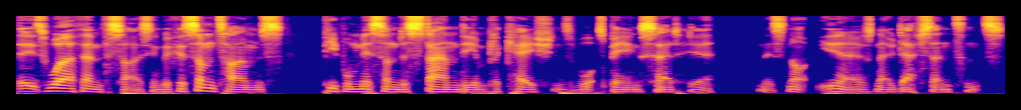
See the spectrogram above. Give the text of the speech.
it's worth emphasizing because sometimes people misunderstand the implications of what's being said here, and it's not you know there's no death sentence.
